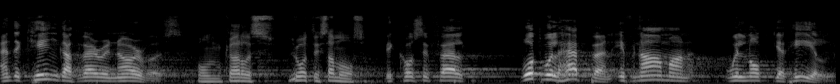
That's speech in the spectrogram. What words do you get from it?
And the king got very nervous Un karalis ļoti samulsa, because he felt, What will happen if Naaman will not get healed?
